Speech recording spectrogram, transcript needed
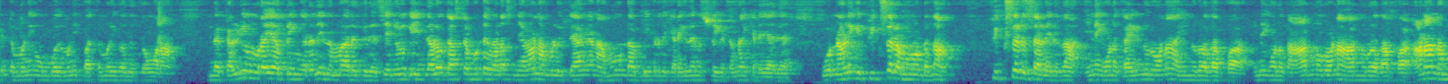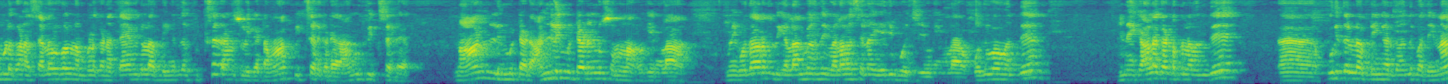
எட்டு மணி ஒம்பது மணி பத்து மணிக்கு வந்து தூங்குறான். இந்த கல்வி முறை அப்படிங்கிறது இந்த மாதிரி இருக்குது. சரி ஓகே இந்த அளவு கஷ்டப்பட்டு வேலை செஞ்சாலும் நம்மளுக்கு தேவையான அமௌண்ட் அப்படிங்கிறது கிடைக்குதுன்னு சொல்லிக்கிட்டோம்னா கிடையாது. ஒரு நாளைக்கு ஃபிக்ஸட் அமௌண்ட்டு தான். ஃபிக்ஸடு சேலரி தான். இன்னைக்கு உனக்கு ஐநூறுவானா ஐநூறுவா தாப்பா இன்னைக்கு உனக்கு அறுநூறுவானா அறுநூறுவா தாப்பா ஆனால் நம்மளுக்கான செலவுகள் நம்மளுக்கான தேவைகள் அப்படிங்கிறது ஃபிக்ஸடானு சொல்லி கேட்டோம்னா ஃபிக்ஸட் கிடையாது. அன்ஃபிக்ஸடு நான் லிமிட்டட் அன்லிமிட்டடுன்னு சொல்லலாம் ஓகேங்களா? இன்றைக்கி உதாரணத்துக்கு எல்லாமே வந்து விலைவாசியெல்லாம் ஏறி போச்சு ஓகேங்களா? பொதுவாக வந்து இன்றைக்கி காலகட்டத்தில் வந்து புரிதல் அப்படிங்கிறது வந்து பார்த்திங்கன்னா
